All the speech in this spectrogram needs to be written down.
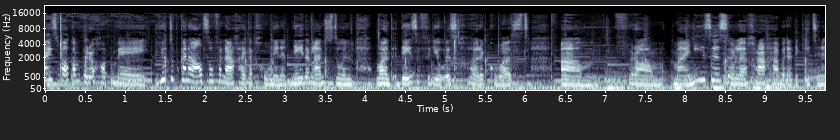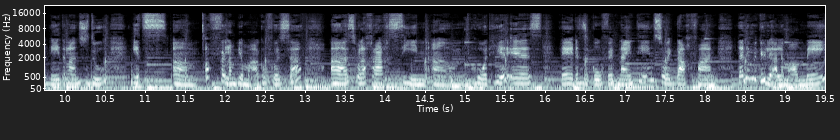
guys, welkom terug op mijn YouTube kanaal. Zo vandaag ga ik het gewoon in het Nederlands doen. Want deze video is gerequest um, from my nieces. Ze willen graag hebben dat ik iets in het Nederlands doe. Iets, um, een filmpje maken voor ze. Uh, ze willen graag zien um, hoe het hier is tijdens de COVID-19. Zo ik dacht van, dan neem jullie allemaal mee.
